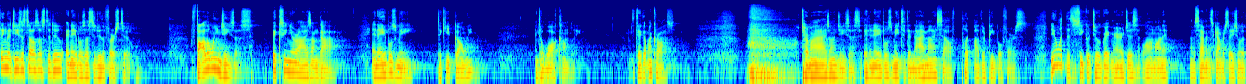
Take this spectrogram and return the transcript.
thing that Jesus tells us to do enables us to do the first two. Following Jesus, fixing your eyes on God, enables me to keep going and to walk humbly, to take up my cross, turn my eyes on Jesus. It enables me to deny myself, put other people first. You know what the secret to a great marriage is while I'm on it? I was having this conversation with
